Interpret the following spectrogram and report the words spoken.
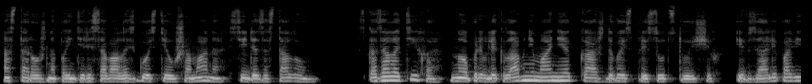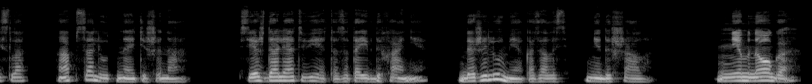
Осторожно поинтересовалась гостья у шамана, сидя за столом. Сказала тихо, но привлекла внимание каждого из присутствующих, и в зале повисла абсолютная тишина. Все ждали ответа, затаив дыхание. Даже Люми, оказалось, не дышала. «Немного.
